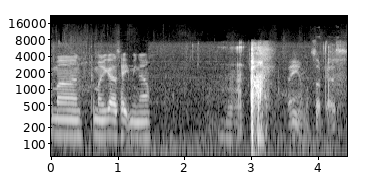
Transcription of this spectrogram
Come on, come on, you guys hate me now. Bam, what's up guys?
